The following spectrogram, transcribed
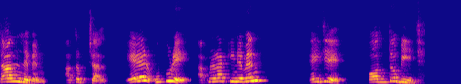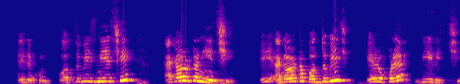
চাল নেবেন, আতপ চাল। এর উপরে আপনারা কি নেবেন? এই যে পদ্ম বীজ। এই দেখুন, পদ্ম বীজ নিয়েছি, এগারোটা নিয়েছি। এই এগারোটা পদ্ম বীজ এর উপরে দিয়ে দিচ্ছি।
